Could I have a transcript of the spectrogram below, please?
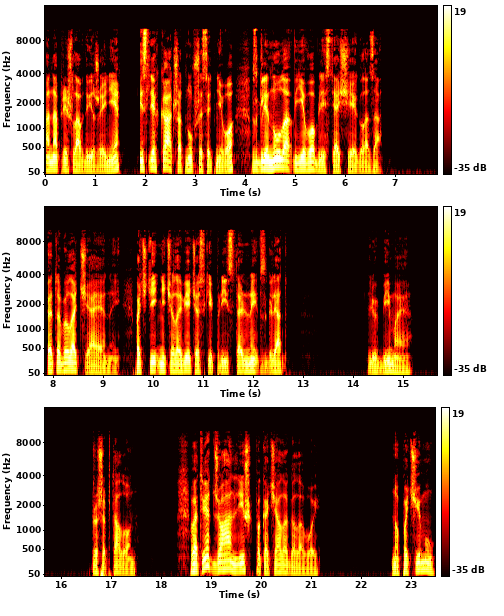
она пришла в движение и, слегка отшатнувшись от него, взглянула в его блестящие глаза. Это был отчаянный, почти нечеловечески пристальный взгляд. «Любимая», — прошептал он. В ответ Джоан лишь покачала головой. Но почему?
